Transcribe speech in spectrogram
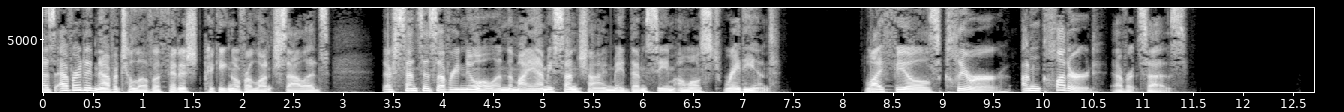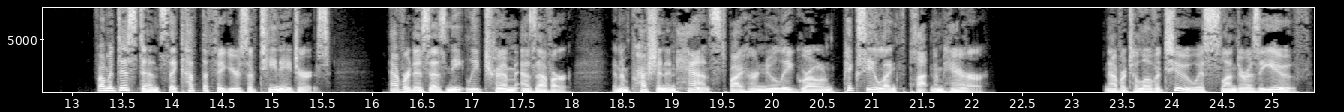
As Evert and Navratilova finished picking over lunch salads, their senses of renewal in the Miami sunshine made them seem almost radiant. Life feels clearer, uncluttered, Evert says. From a distance, they cut the figures of teenagers. Evert is as neatly trim as ever, an impression enhanced by her newly grown pixie length platinum hair. Navratilova, too, is slender as a youth.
